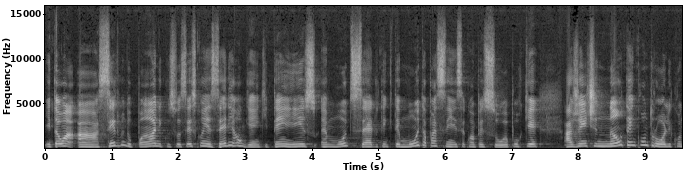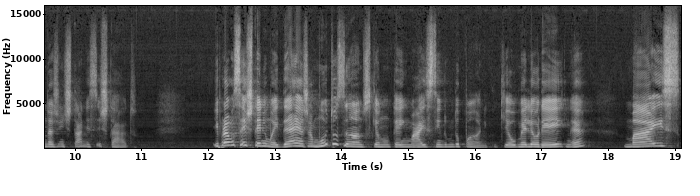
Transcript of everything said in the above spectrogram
Então, a, a, síndrome do pânico, se vocês conhecerem alguém que tem isso, é muito sério, tem que ter muita paciência com a pessoa, porque a gente não tem controle quando a gente está nesse estado. E para vocês terem uma ideia, já há muitos anos que eu não tenho mais síndrome do pânico, que eu melhorei, né? mas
